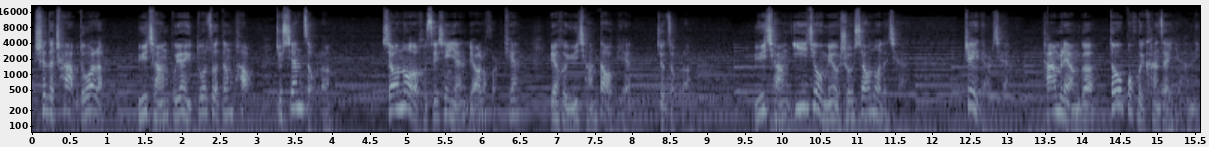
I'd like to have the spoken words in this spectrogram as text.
吃的差不多了，于强不愿意多做灯泡，就先走了。肖诺和随心言聊了会儿天，便和于强道别，就走了。于强依旧没有收肖诺的钱，这点钱，他们两个都不会看在眼里。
